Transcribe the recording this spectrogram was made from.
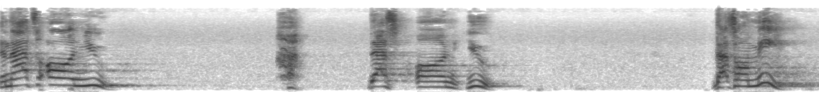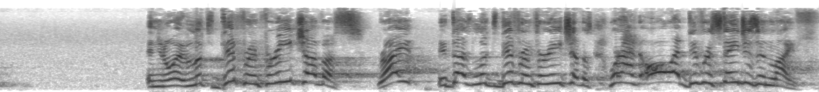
And that's on you. That's on you. That's on me. And you know, it looks different for each of us, right? It does look different for each of us. We're at all at different stages in life.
